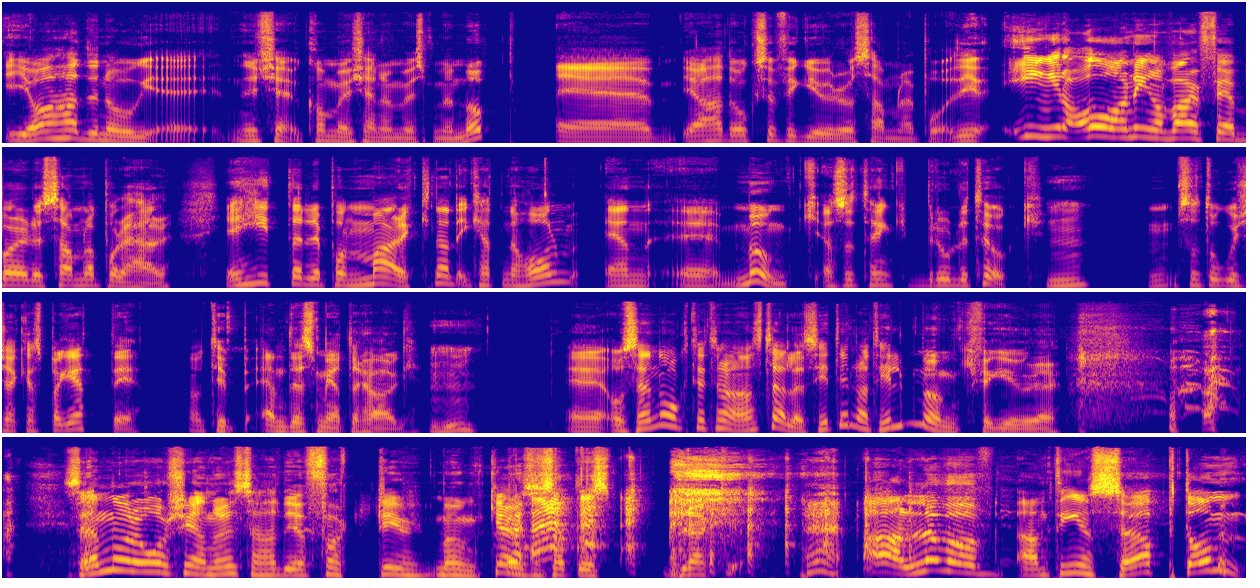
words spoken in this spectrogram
jag hade nog, eh, nu kommer jag känna mig som en mupp, eh, jag hade också figurer att samla på. Ingen aning om varför jag började samla på det här. Jag hittade på en marknad i Katrineholm en eh, munk, alltså tänk Broder Tuck, Mm. mm, som stod och käkade var typ en decimeter hög. Mhm. Eh, och sen åkte jag till ett annat ställe, så hittade jag några till munkfigurer. sen några år senare så hade jag 40 munkar som satt och drack. Alla var antingen söp de,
